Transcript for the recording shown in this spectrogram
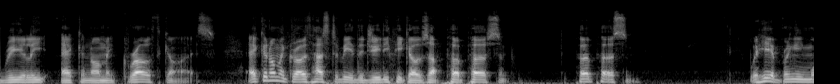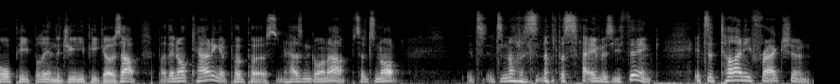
really economic growth, guys. Economic growth has to be the GDP goes up per person. Per person. We're here bringing more people in, the GDP goes up, but they're not counting it per person. It hasn't gone up. So it's not it's it's not it's not the same as you think. It's a tiny fraction.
